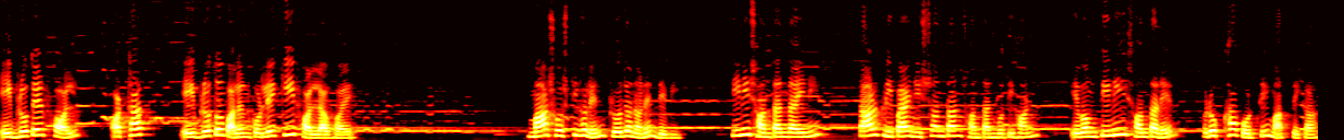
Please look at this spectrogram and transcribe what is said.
এই ব্রতের ফল, অর্থাৎ এই ব্রত পালন করলে কি ফল লাভ হয়? মা ষষ্ঠী হলেন প্রজননের দেবী। তিনি সন্তানদায়িনী তার কৃপায় নিঃসন্তান সন্তানবতী হন এবং তিনি সন্তানের রক্ষাকর্ত্রী মাতৃকা।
